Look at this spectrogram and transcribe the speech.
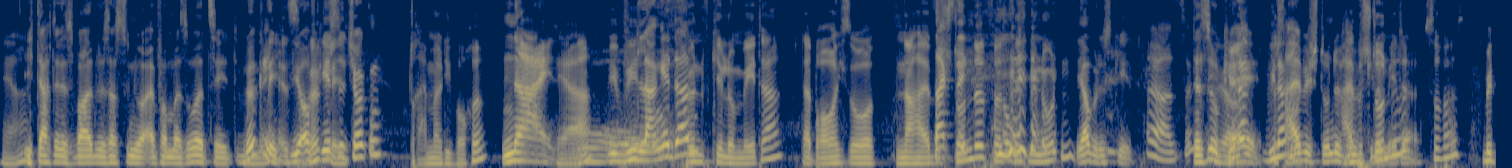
Ja. Ich dachte, das war, das hast du nur einfach mal so erzählt. Wirklich? Nee, Wie oft wirklich. gehst du joggen? Dreimal die Woche. Nein. Ja. Wie, wie lange dann? Fünf Kilometer. Da brauche ich so eine halbe Sag's. Stunde, 40 Minuten. Ja, aber das geht. Ja, so Das ist okay. Wie lange? Halbe Stunde, fünf Halbe Stunde, Kilometer. sowas. Mit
